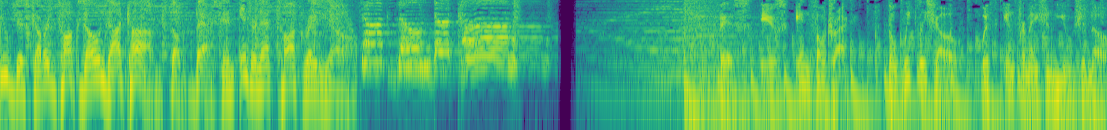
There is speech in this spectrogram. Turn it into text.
You've discovered TalkZone.com, the best in Internet talk radio. TalkZone.com. This is InfoTrak, the weekly show with information you should know.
